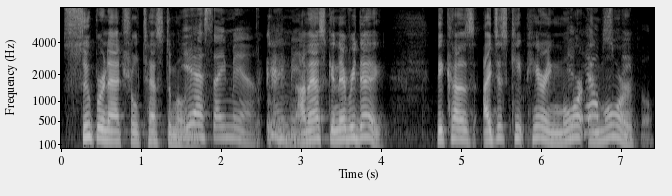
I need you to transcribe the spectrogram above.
supernatural testimony. yes, amen. Amen. I'm asking every day because I just keep hearing more it and more. People.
